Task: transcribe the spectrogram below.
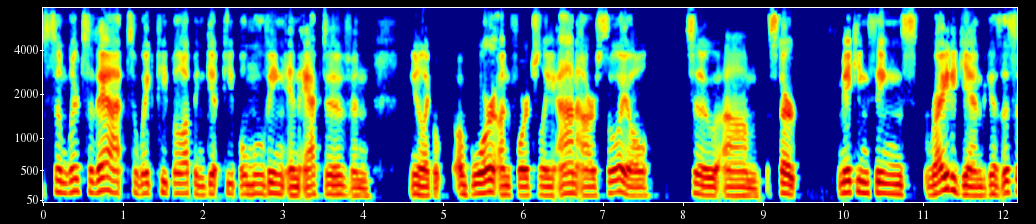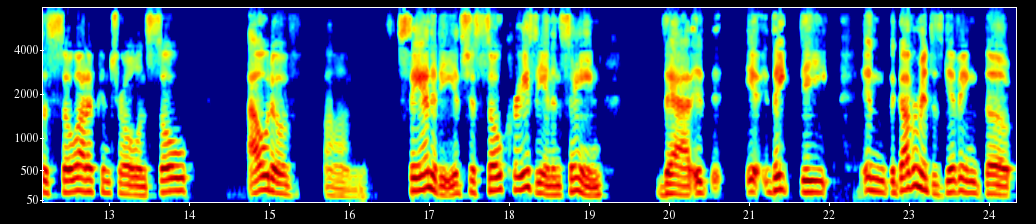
similar to that to wake people up and get people moving and active and you know like a, a war unfortunately on our soil to um, start making things right again because this is so out of control and so out of um, sanity. It's just so crazy and insane that it, it they they and the government is giving the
